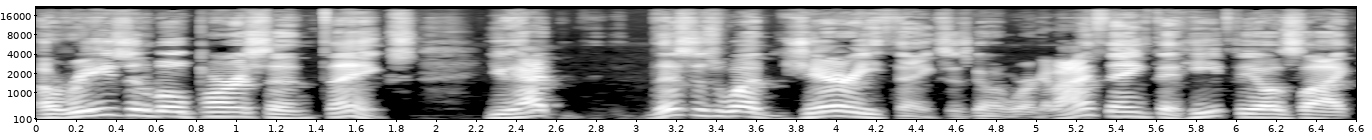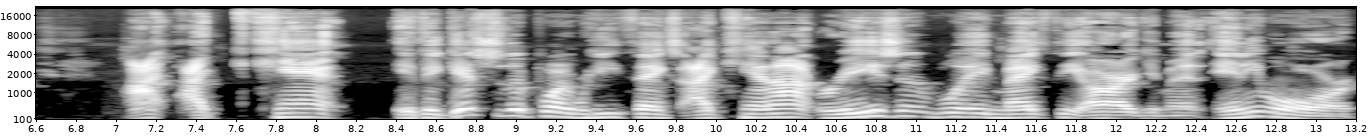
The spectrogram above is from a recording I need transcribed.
A reasonable person thinks. You had this is what Jerry thinks is going to work, and I think that he feels like I I can't. If it gets to the point where he thinks I cannot reasonably make the argument anymore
